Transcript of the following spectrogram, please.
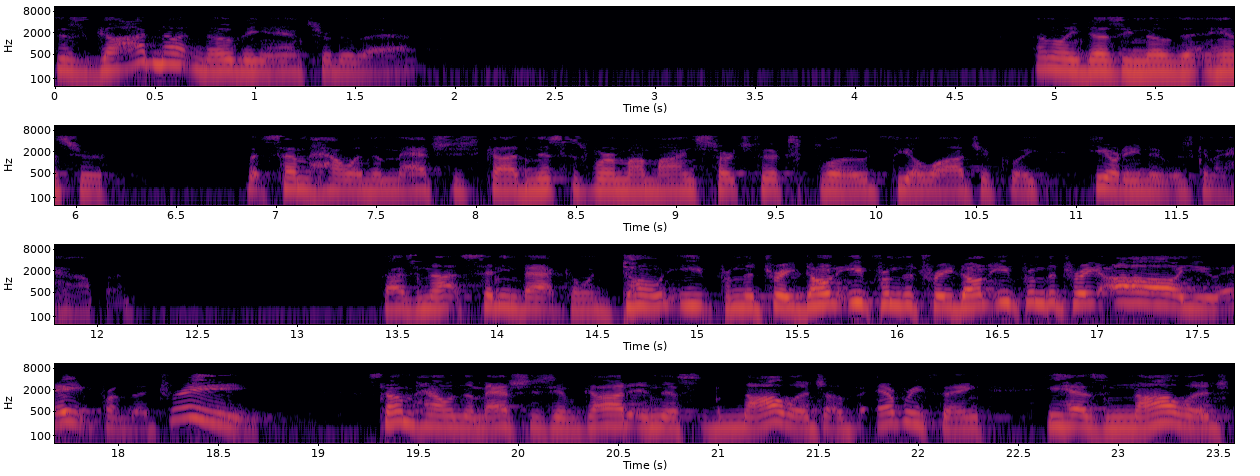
Does God not know the answer to that? Not only does he know the answer, but somehow in the majesty of God, and this is where my mind starts to explode theologically, he already knew it was going to happen. God's not sitting back going, Don't eat from the tree, don't eat from the tree, don't eat from the tree. Oh, you ate from the tree. Somehow, in the majesty of God, in this knowledge of everything, he has knowledge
